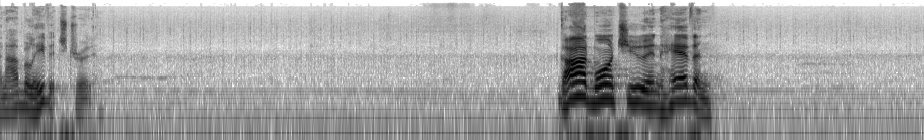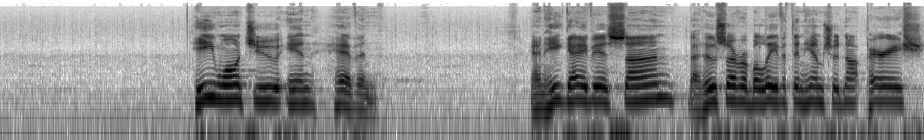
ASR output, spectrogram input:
And I believe it's true. God wants you in heaven. He wants you in heaven. And He gave His Son that whosoever believeth in Him should not perish,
